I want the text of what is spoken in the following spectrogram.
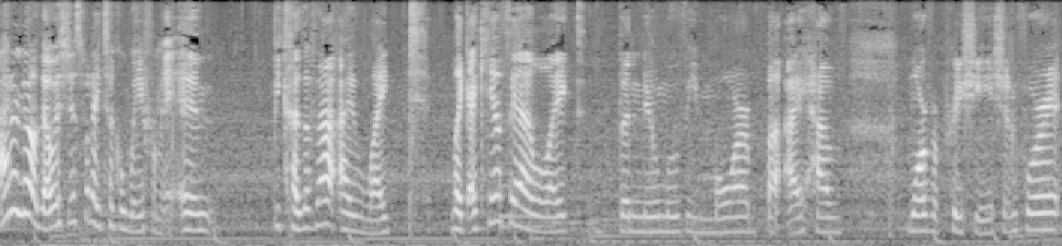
I don't know. That was just what I took away from it. And because of that, I liked, like, I can't say I liked the new movie more, but I have more of appreciation for it.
